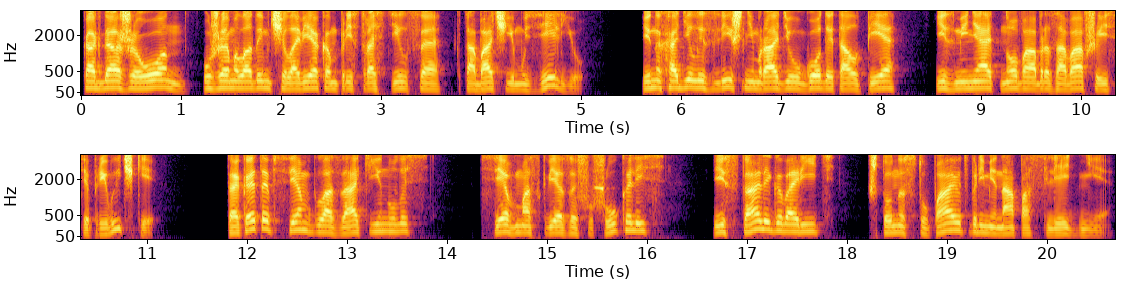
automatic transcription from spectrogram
Когда же он, уже молодым человеком, пристрастился к табачьему зелью и находил излишним ради угоды толпе изменять новообразовавшиеся привычки – так это всем в глаза кинулось, все в Москве зашушукались и стали говорить, что наступают времена последние,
